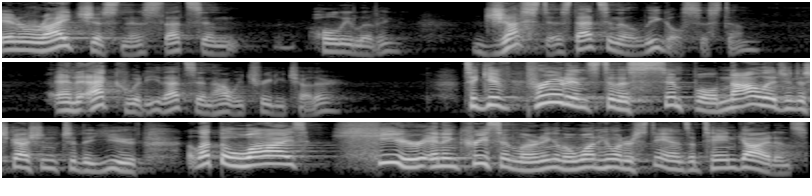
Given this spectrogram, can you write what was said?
In righteousness, that's in holy living. Justice, that's in the legal system. And equity, that's in how we treat each other. To give prudence to the simple, knowledge and discretion to the youth. Let the wise hear and increase in learning, and the one who understands obtain guidance.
